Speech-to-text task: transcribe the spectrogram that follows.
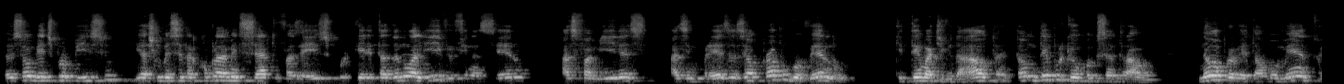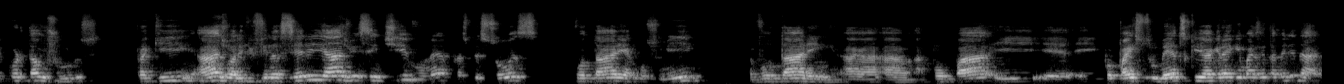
Então, esse é um ambiente propício e acho que o BC está completamente certo em fazer isso, porque ele está dando um alívio financeiro às famílias as empresas e ao próprio governo, que tem uma dívida alta. Então, não tem por que o Banco Central não aproveitar o momento e cortar os juros para que haja um alívio financeiro e haja um incentivo né, para as pessoas voltarem a consumir, voltarem a, a, a poupar e, e, e, poupar instrumentos que agreguem mais rentabilidade.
